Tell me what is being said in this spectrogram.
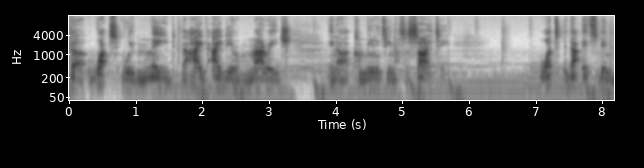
the what we've made the idea of marriage in our community, in our society, what that it's been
